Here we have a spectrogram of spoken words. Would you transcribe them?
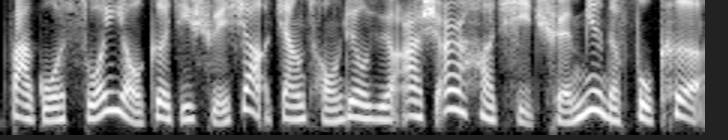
法国所有各级学校将从六月二十二号起全面的复课，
